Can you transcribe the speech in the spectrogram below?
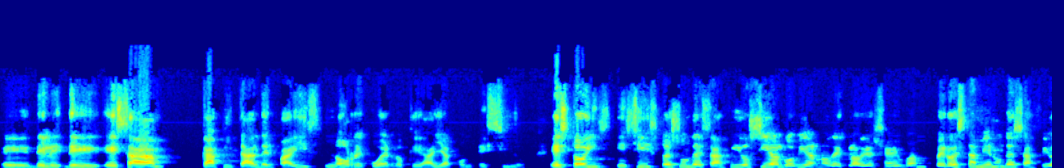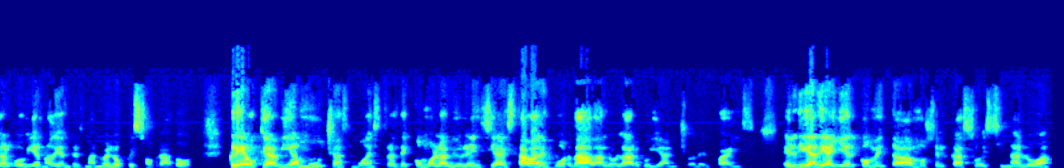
eh, de, de esa capital del país no recuerdo que haya acontecido. Esto, insisto, es un desafío, sí, al gobierno de Claudia Sheinbaum, pero es también un desafío al gobierno de Andrés Manuel López Obrador. Creo que había muchas muestras de cómo la violencia estaba desbordada a lo largo y ancho del país. El día de ayer comentábamos el caso de Sinaloa,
